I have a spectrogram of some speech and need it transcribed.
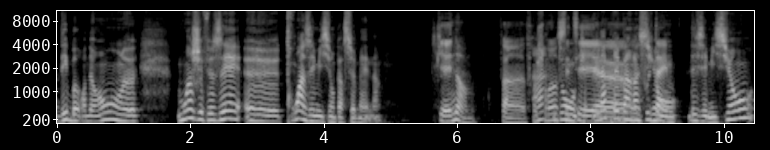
débordant. Moi, je faisais euh, trois émissions par semaine. Ce qui est énorme. Enfin, franchement, Ah, c'était la euh, préparation des émissions.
